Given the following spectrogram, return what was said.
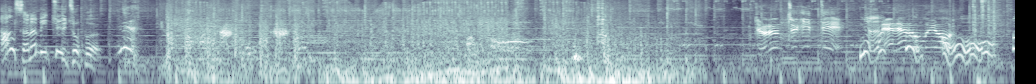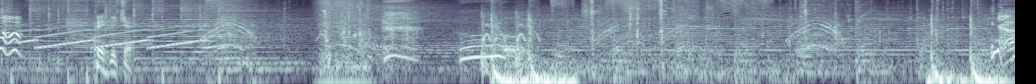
Al sana bir tüy topu. Görüntü gitti. Ha? Neler oluyor? Tehlike. Ya.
